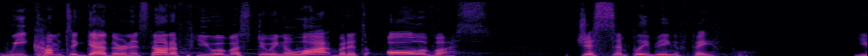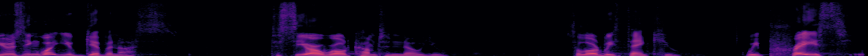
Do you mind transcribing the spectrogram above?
we come together and it's not a few of us doing a lot, but it's all of us just simply being faithful, using what you've given us to see our world come to know you. So, Lord, we thank you. We praise you.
